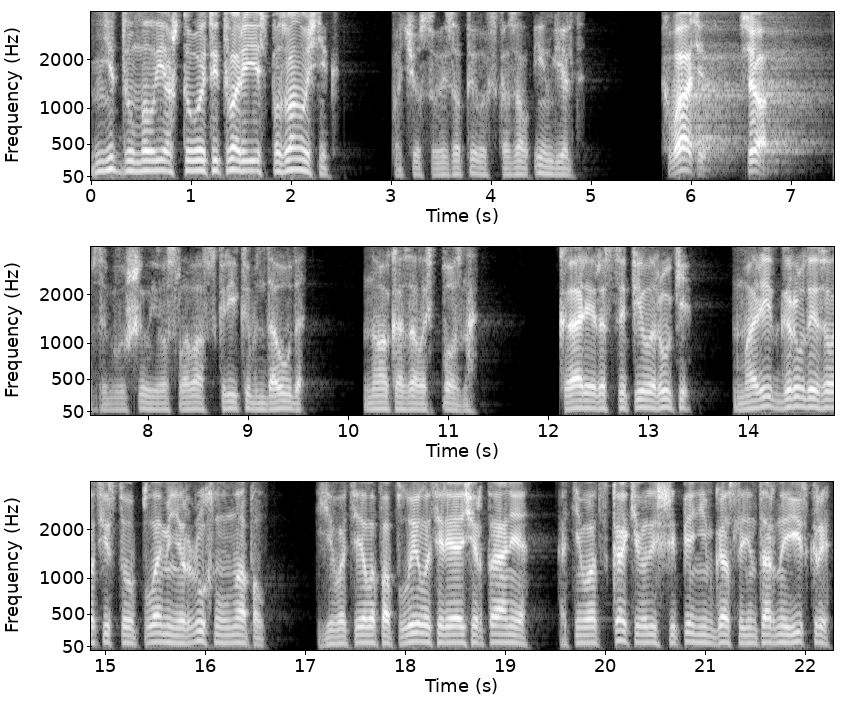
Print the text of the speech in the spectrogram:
«Не думал я, что у этой твари есть позвоночник», — почувствуя затылок, сказал Ингельд. «Хватит! Все!» — заглушил его слова вскрик Ибн Дауда, но оказалось поздно. Кари расцепил руки, Марит грудой золотистого пламени рухнул на пол. Его тело поплыло, теряя очертания, от него отскакивали с шипением гасли янтарные искры.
